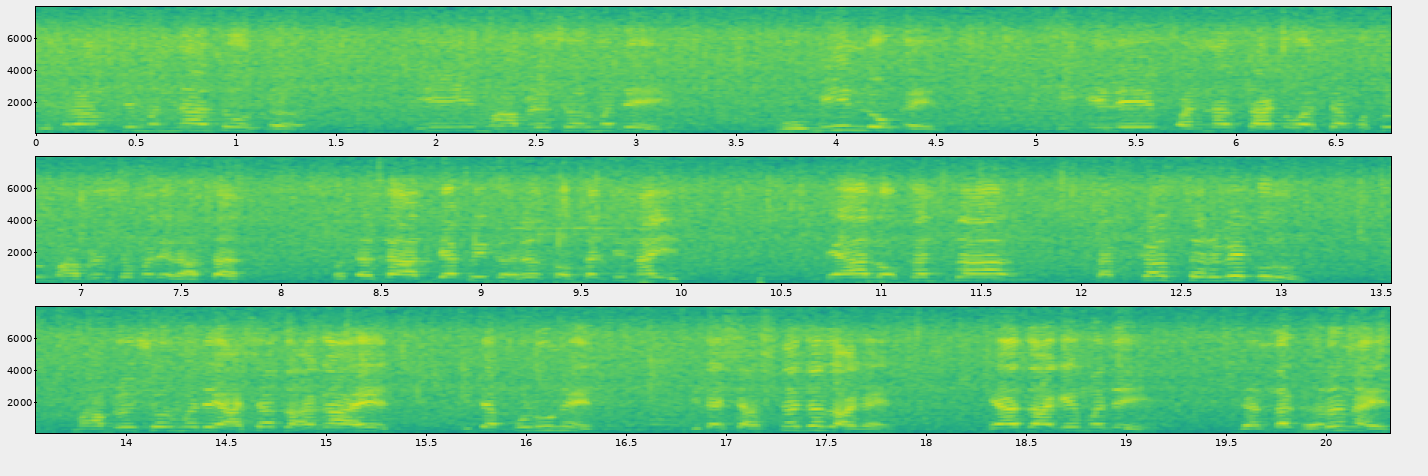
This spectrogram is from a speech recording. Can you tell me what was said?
तिसरं आमचे म्हणणं असं होतं की महाबळेश्वरमध्ये भूमिहीन लोक आहेत. ती गेले पन्नास साठ वर्षापासून महाबळेश्वरमध्ये राहतात. पण त्यांना अद्यापही घरं स्वतःची नाहीत. त्या लोकांचा तत्काळ सर्वे करून महाबळेश्वरमध्ये अशा जागा आहेत की त्या पडून आहेत की त्या शासनाच्या जागा आहेत. त्या जागेमध्ये ज्यांना घरं नाहीत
